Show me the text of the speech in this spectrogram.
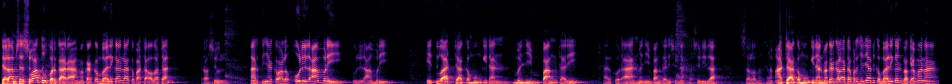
dalam sesuatu perkara, maka kembalikanlah kepada Allah dan Rasul. Artinya kalau ulil amri, ulil amri itu ada kemungkinan menyimpang dari Al-Quran menyimpang dari sunnah Rasulullah Sallallahu Alaihi. Ada kemungkinan. Maka kalau ada perselisihan dikembalikan bagaimana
